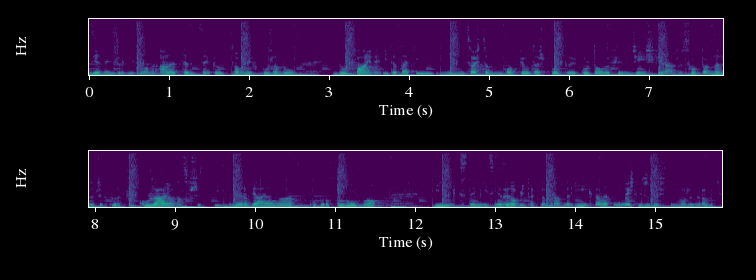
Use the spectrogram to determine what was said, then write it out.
z jednej i z drugiej strony, ale ten cykl, to mnie wkurza, był, był fajny i to taki mm, coś, co bym podpiął też pod kultowy film Dzień Świra, że są pewne rzeczy, które wkurzają nas wszystkich, wnerwiają nas po prostu równo i nikt z tym nic nie zrobi tak naprawdę i nikt nawet nie myśli, że coś z tym może zrobić.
